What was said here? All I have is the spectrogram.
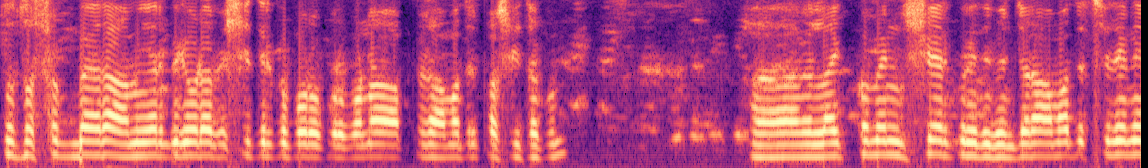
তো দর্শক ভাইয়েরা, আমি আর ভিডিওটা বেশি দীর্ঘ বড় করব না, আপনারা আমাদের পাশেই থাকুন। আর লাইক কমেন্ট শেয়ার করে দিবেন। যারা আমাদের চ্যানেলে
